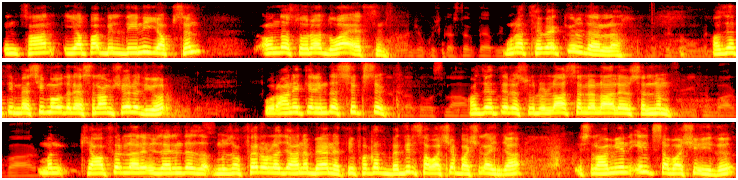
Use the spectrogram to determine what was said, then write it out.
İnsan yapabildiğini yapsın. Ondan sonra dua etsin. Buna tevekkül derler. Hz. Mesih Maud Aleyhisselam şöyle diyor. Kur'an-ı Kerim'de sık sık Hz. Resulullah sallallahu aleyhi ve sellem kafirleri üzerinde muzaffer olacağını beyan etti. Fakat Bedir Savaşı başlayınca İslamiyet'in ilk savaşıydı.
